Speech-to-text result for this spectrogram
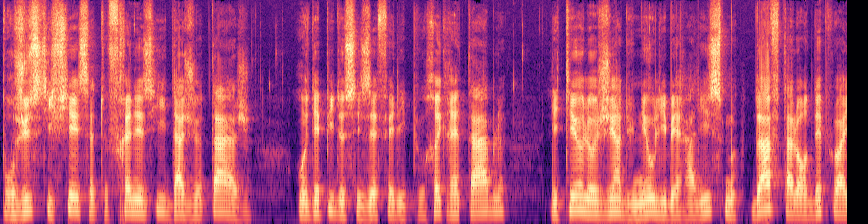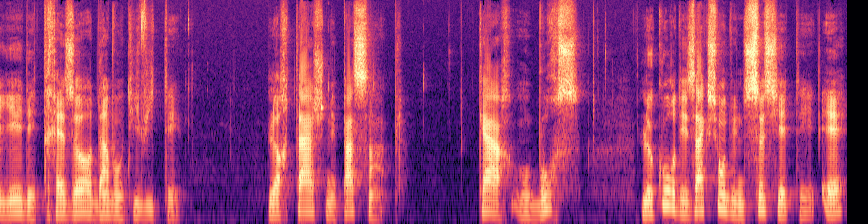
Pour justifier cette frénésie d'agiotage, en dépit de ses effets les plus regrettables, les théologiens du néolibéralisme doivent alors déployer des trésors d'inventivité. Leur tâche n'est pas simple, car en bourse, le cours des actions d'une société est,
